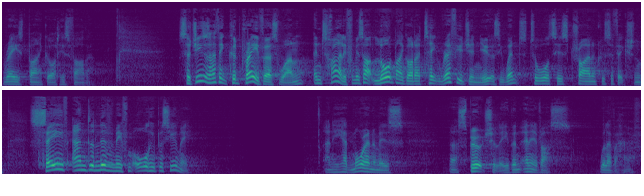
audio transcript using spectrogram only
raised by God his Father. So Jesus, I think, could pray, verse 1, entirely from his heart Lord my God, I take refuge in you as he went towards his trial and crucifixion. Save and deliver me from all who pursue me. And he had more enemies uh, spiritually than any of us will ever have.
